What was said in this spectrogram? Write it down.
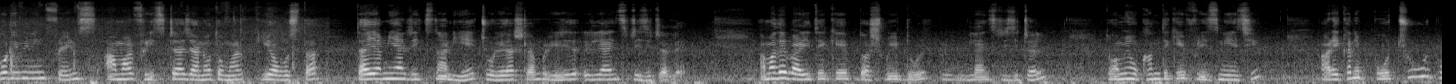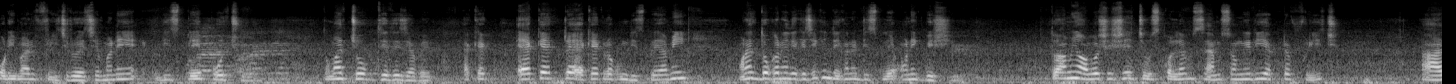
গুড ইভিনিং ফ্রেন্ডস আমার ফ্রিজটা জানো তোমার কি অবস্থা? তাই আমি আর রিক্স না নিয়ে চলে আসলাম রিলায়েন্স ডিজিটালে আমাদের বাড়ি থেকে দশ মিনিট দূর রিলায়েন্স ডিজিটাল তো আমি ওখান থেকে ফ্রিজ নিয়েছি। আর এখানে প্রচুর পরিমাণ ফ্রিজ রয়েছে মানে ডিসপ্লে প্রচুর। তোমার চোখ ধেতে যাবে। এক এক এক একটা, এক এক রকম ডিসপ্লে আমি অনেক দোকানে দেখেছি, কিন্তু এখানে ডিসপ্লে অনেক বেশি। তো আমি অবশেষে চুজ করলাম স্যামসংয়েরই একটা ফ্রিজ আর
